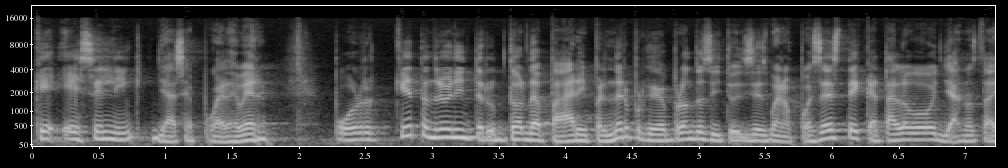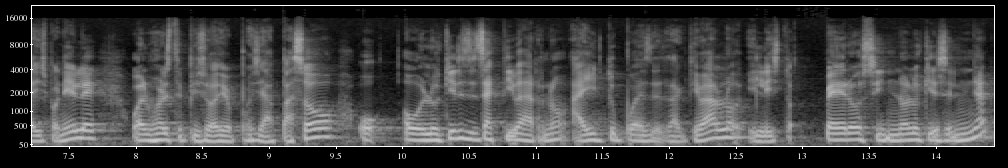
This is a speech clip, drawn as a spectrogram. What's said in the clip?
que ese link ya se puede ver. ¿Por qué tendría un interruptor de apagar y prender? Porque de pronto si tú dices, bueno, pues este catálogo ya no está disponible, o a lo mejor este episodio pues ya pasó, o, o lo quieres desactivar, ¿no? Ahí tú puedes desactivarlo y listo. Pero si no lo quieres eliminar,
